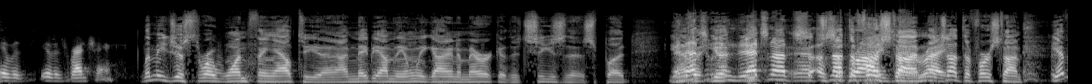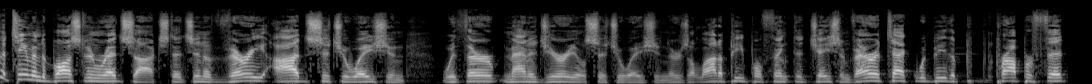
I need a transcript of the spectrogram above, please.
it was it was wrenching let me just throw one thing out to you, and I, maybe I'm the only guy in America that sees this, but and that's, a, you, that's not that's not the first time. There, right. That's not the first time. You have a team in the Boston Red Sox that's in a very odd situation with their managerial situation. There's a lot of people think that Jason Varitek would be the p- proper fit.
